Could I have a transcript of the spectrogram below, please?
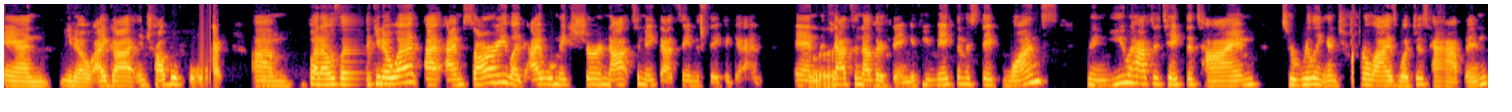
and you know I got in trouble for it. Um, but I was like, you know what? I, I'm sorry. Like I will make sure not to make that same mistake again. And right. that's another thing. If you make the mistake once, then you have to take the time to really internalize what just happened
